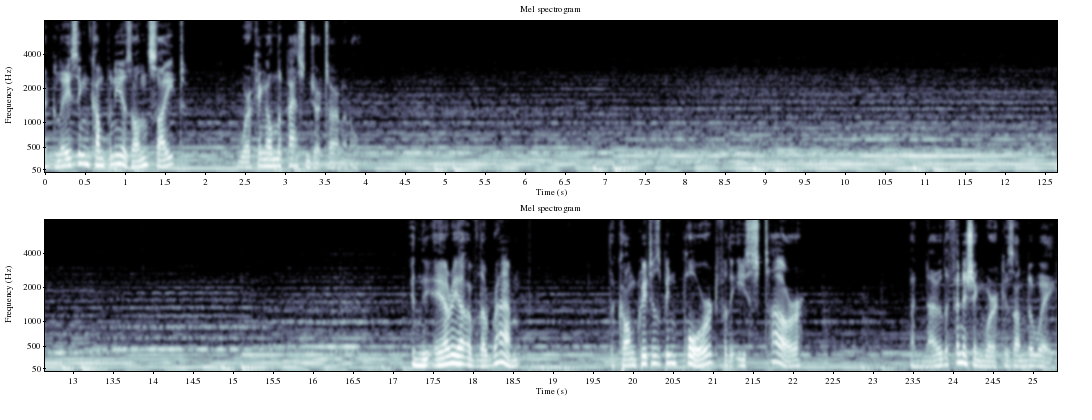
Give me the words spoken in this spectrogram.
A glazing company is on site, working on the passenger terminal. In the area of the ramp, the concrete has been poured for the east tower, and now the finishing work is underway.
